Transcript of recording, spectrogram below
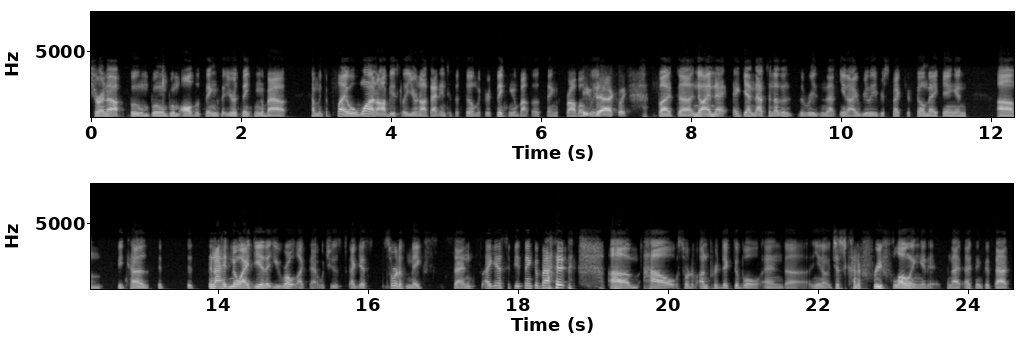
sure enough, boom, boom, boom, all the things that you're thinking about come into play. Well, one, obviously, you're not that into the film if you're thinking about those things, probably. Exactly. But uh, no, and again, that's another the reason that you know I really respect your filmmaking, and um, because it's it, and I had no idea that you wrote like that, which is, I guess, sort of makes sense, I guess, if you think about it, um, how sort of unpredictable and, uh, you know, just kind of free flowing it is. And I, I think that that's,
